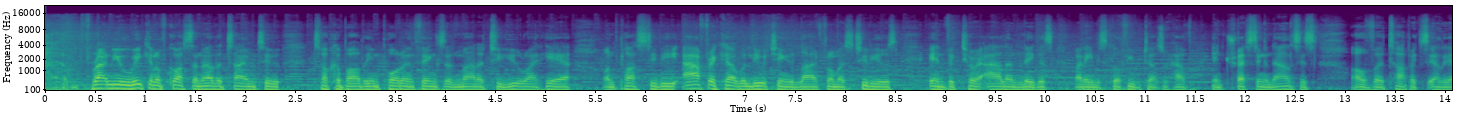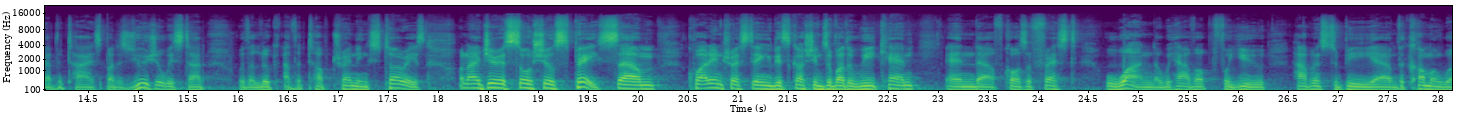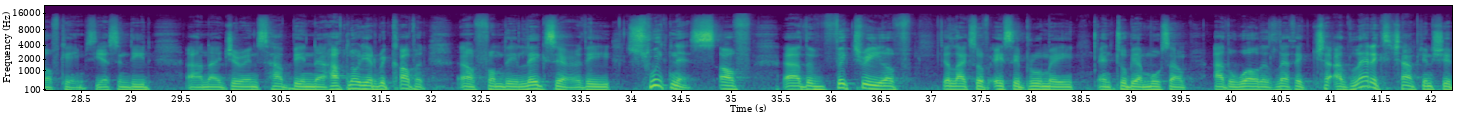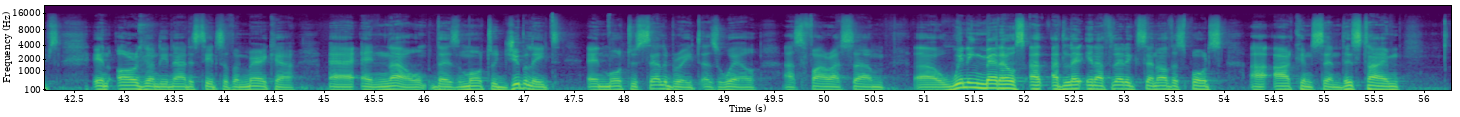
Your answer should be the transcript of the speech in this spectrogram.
brand new week and of course another time to talk about the important things that matter to you right here on Plus TV Africa. We're reaching you live from our studios in Victoria Island, Lagos. My name is Kofi Bartels. We have interesting analysis of uh, topics earlier advertised, but as usual, we start with a look at the top trending stories on Nigeria's social space. Um, quite interesting discussions over the weekend, and uh, of course, the first one that we have up for you happens to be uh, the Commonwealth Games. Yes, indeed, uh, Nigerians have been uh, have not yet recovered uh, from the legs here, the sweetness of uh, the victory of the likes of Ese Brume and Tobi Amusan at the World Athletic Ch Athletics Championships in Oregon, the United States of America. And now there's more to jubilate and more to celebrate as well as far as um, uh, winning medals in athletics and other sports uh, are concerned. This time,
